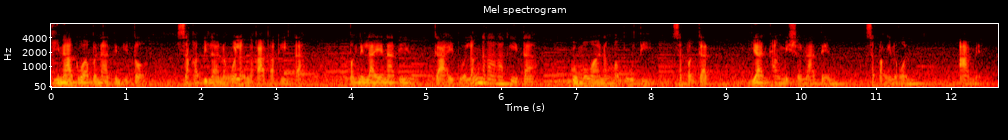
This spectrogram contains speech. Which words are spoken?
ginagawa ba natin ito sa kabila ng walang nakakakita. Pag nilayan natin, kahit walang nakakakita, gumawa ng mabuti sapagkat yan ang misyon natin sa Panginoon. Amen.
